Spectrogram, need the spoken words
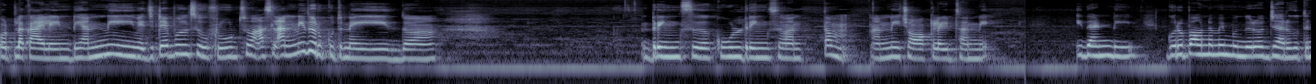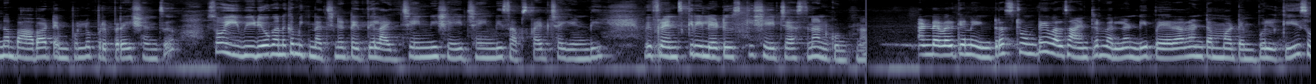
పొట్లకాయలు ఏంటి అన్నీ వెజిటేబుల్స్ ఫ్రూట్స్ అసలు అన్నీ దొరుకుతున్నాయి. డ్రింక్స్ కూల్ డ్రింక్స్ మొత్తం అన్నీ చాక్లెట్స్ అన్నీ. ఇదండి. గురు పౌర్ణమి ముందు రోజు జరుగుతున్న బాబా టెంపుల్లో ప్రిపరేషన్స్. సో ఈ వీడియో కనుక మీకు నచ్చినట్టయితే లైక్ చేయండి షేర్ చేయండి సబ్స్క్రైబ్ చేయండి. మీ ఫ్రెండ్స్కి రిలేటివ్స్కి షేర్ చేస్తాను అనుకుంటున్నాను. అండ్ ఎవరికైనా ఇంట్రెస్ట్ ఉంటే ఇవాళ సాయంత్రం వెళ్ళండి. పేరాలంటమ్మ టెంపుల్కి. సో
